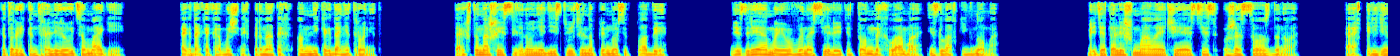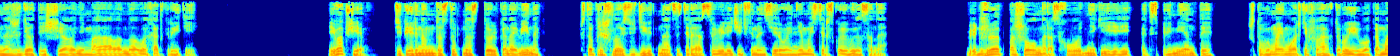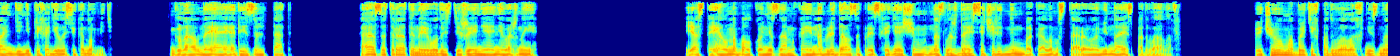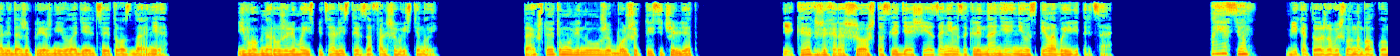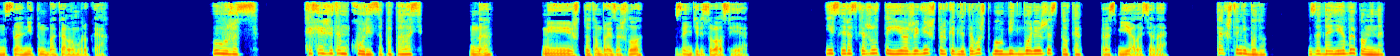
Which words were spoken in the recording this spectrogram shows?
которые контролируются магией, тогда как обычных пернатых он никогда не тронет. Так что наши исследования действительно приносят плоды. Не зря мы выносили эти тонны хлама из лавки гнома. Ведь это лишь малая часть из уже созданного, а впереди нас ждет еще немало новых открытий. И вообще, теперь нам доступно столько новинок, что пришлось в 19 раз увеличить финансирование мастерской Уилсона. Бюджет пошел на расходники и эксперименты, чтобы моему артефактору и его команде не приходилось экономить. Главное — результат. А затраты на его достижения не важны. Я стоял на балконе замка и наблюдал за происходящим, наслаждаясь очередным бокалом старого вина из подвалов. Причем об этих подвалах не знали даже прежние владельцы этого здания. Его обнаружили мои специалисты за фальшивой стеной. Так что этому вину уже больше тысячи лет. И как же хорошо, что следящее за ним заклинание не успело выветриться. «А я все». Вика тоже вышла на балкон с налитым бокалом в руках. «Ужас! Какая же там курица попалась?» «Да? И что там произошло?» — заинтересовался я. «Если расскажу, ты ее оживишь только для того, чтобы убить более жестоко», — рассмеялась она. «Так что не буду. Задание выполнено,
